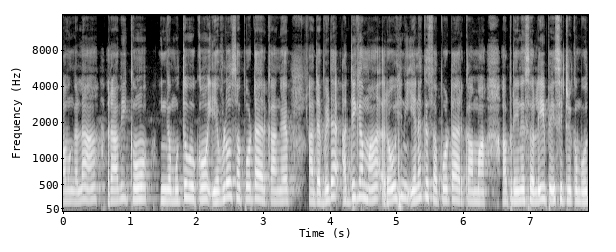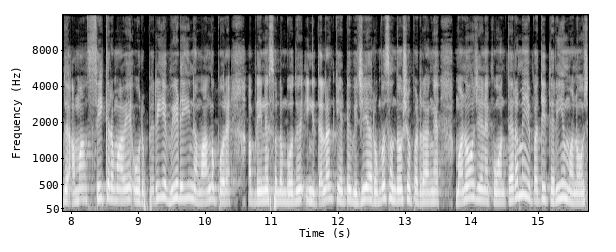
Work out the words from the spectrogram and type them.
அவங்கெல்லாம் ரவிக்கும் இங்கே முத்துவுக்கும் எவ்வளோ சப்போர்ட்டாக இருக்காங்க? அதை விட அதிகமாக ரோஹிணி எனக்கு சப்போர்ட்டாக இருக்காமா அப்படின்னு சொல்லி பேசிகிட்டு இருக்கும்போது அம்மா சீக்கிரமாகவே ஒரு பெரிய வீடையும் நான் வாங்க போகிறேன் அப்படின்னு சொல்லும்போது இங்கே இதெல்லாம் கேட்டு விஜயா ரொம்ப சந்தோஷப்படுறாங்க. மனோஜ் எனக்கு உன் திறமையை பற்றி தெரியும் மனோஜ்.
